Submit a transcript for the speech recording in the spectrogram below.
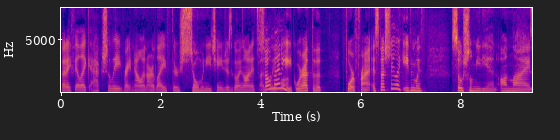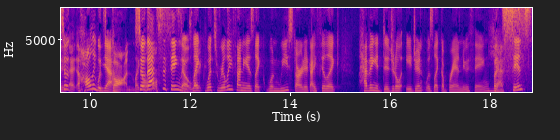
But I feel like actually right now in our life, there's so many changes going on. It's So many. We're at the forefront, especially like even with social media and online. So- and, uh, Hollywood's Yeah. gone. Like, so that's the thing though. seems Like, what's really funny is like when we started, I feel like having a digital agent was like a brand new thing. But Yes. since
